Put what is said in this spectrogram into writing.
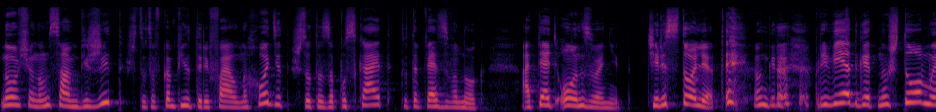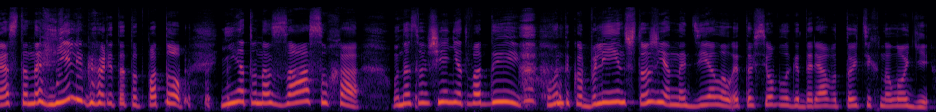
Ну, в общем, он сам бежит, что-то в компьютере файл находит, что-то запускает, тут опять звонок. Опять он звонит через сто лет. Он говорит, привет, говорит, ну что, мы остановили, говорит, этот потоп. Нет, у нас засуха, у нас вообще нет воды. Он такой, блин, что же я наделал? Это все благодаря вот той технологии.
